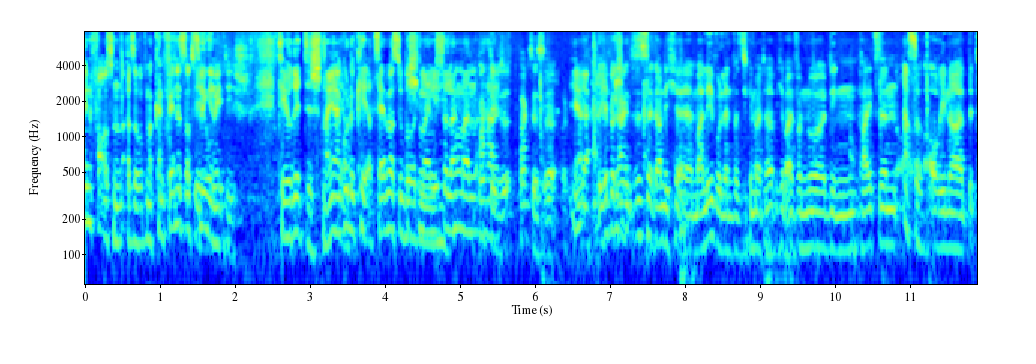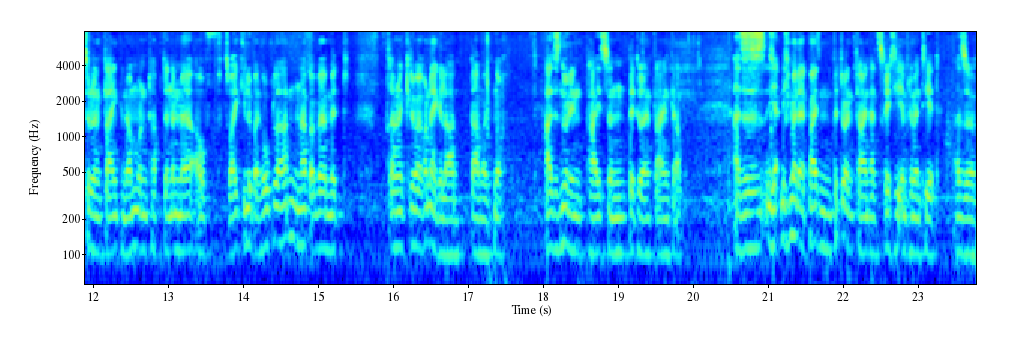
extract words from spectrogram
enforcen, also man kann Fairness auch zwingen. Theoretisch. Theoretisch. Naja, gut, okay, erzähl was über Ich die... meine, solange man Praxis, halt Praxis äh, Ja. Ich habe ja gar nicht, das ist ja gar nicht äh, malevolent, was ich gemacht habe. Ich habe einfach nur den Python so. Original BitTorrent Client genommen und habe dann immer auf 2 Kilobyte hochgeladen und habe aber mit 300 Kilobyte runtergeladen, damals noch. Als es nur den Python BitTorrent Client gab. Also es ist, ja, nicht mal der Python BitTorrent Client hat es richtig implementiert. Also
